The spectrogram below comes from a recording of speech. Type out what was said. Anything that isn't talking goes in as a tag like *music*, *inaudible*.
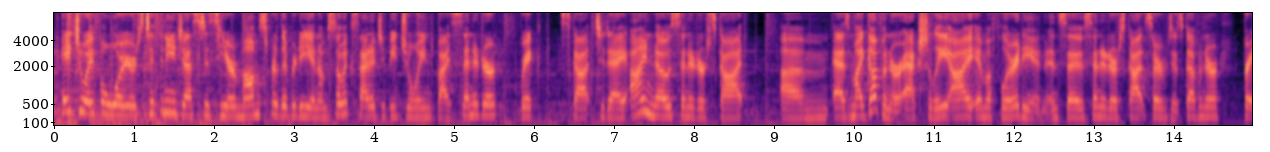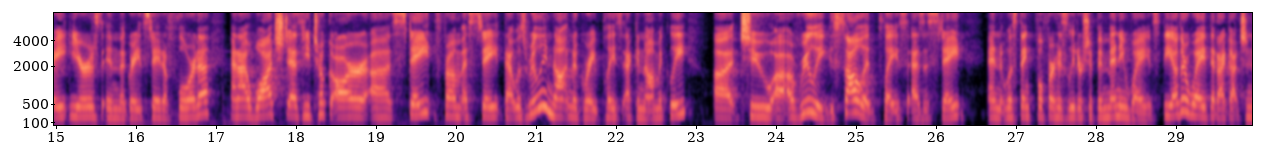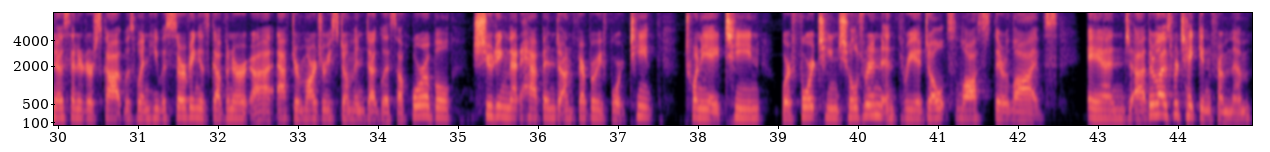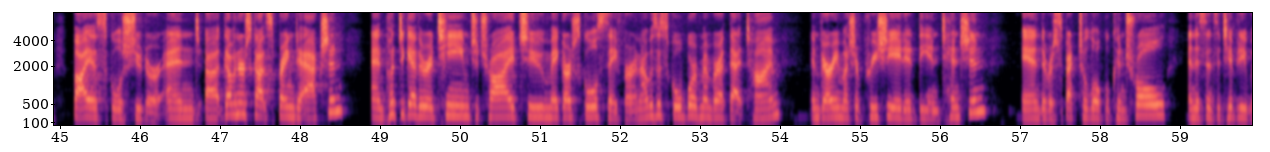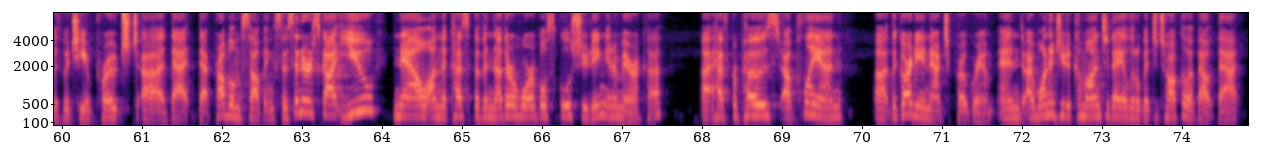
Hey, Joyful Warriors, Tiffany Justice here, Moms for Liberty, and I'm so excited to be joined by Senator Rick Scott today. I know Senator Scott um, as my governor, actually. I am a Floridian, and so Senator Scott served as governor for eight years in the great state of Florida. And I watched as he took our uh, state from a state that was really not in a great place economically uh, to uh, a really solid place as a state and was thankful for his leadership in many ways. The other way that I got to know Senator Scott was when he was serving as governor uh, after Marjory Stoneman Douglas, a horrible shooting that happened on February 14th, 2018, where 14 children and three adults lost their lives. And uh, their lives were taken from them by a school shooter. And uh, Governor Scott sprang to action and put together a team to try to make our schools safer. And I was a school board member at that time and very much appreciated the intention and the respect to local control and the sensitivity with which he approached uh, that that problem solving. So, Senator Scott, you now on the cusp of another horrible school shooting in America uh, have proposed a plan, uh, the Guardian Act program, and I wanted you to come on today a little bit to talk about that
